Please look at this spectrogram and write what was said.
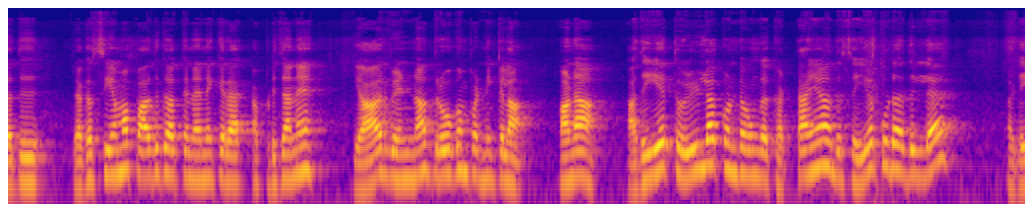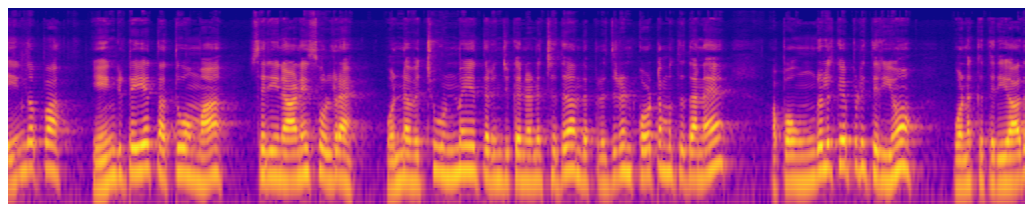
அது ரகசியமாக பாதுகாக்க நினைக்கிற. அப்படி தானே யார் வேணுன்னா துரோகம் பண்ணிக்கலாம். ஆனால் அதையே தொழிலாக கொண்டவங்க கட்டாயம் அதை செய்யக்கூடாதுல்ல? அடேங்கப்பா என்கிட்டயே தத்துவமா? சரி நானே சொல்கிறேன் உன்னை வச்சு உண்மையை தெரிஞ்சுக்க நினச்சது அந்த பிரசிடென்ட் கோட்டமுத்து தானே? அப்போ உங்களுக்கு எப்படி தெரியும்? உனக்கு தெரியாத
